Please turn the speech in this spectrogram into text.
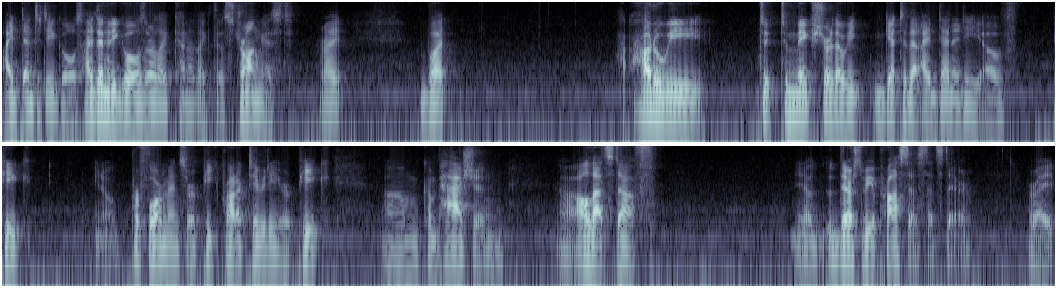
identity goals. Identity goals are like kind of like the strongest, right? But how do we to to make sure that we get to that identity of peak, you know, performance or peak productivity or peak um, compassion, uh, all that stuff. You know, there has to be a process that's there, right?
